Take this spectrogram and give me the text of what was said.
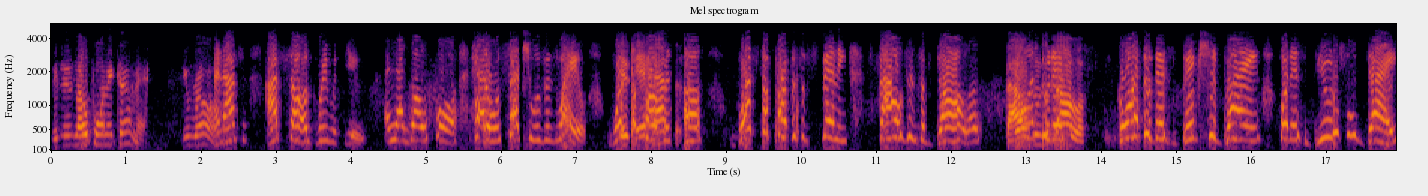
saying? There's no point in coming. You're wrong. And I, I so agree with you. And that goes for heterosexuals as well. What's It- the it purpose happens. of what's the purpose of spending thousands of dollars Thousands of this- dollars. going through this big shebang for this beautiful day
